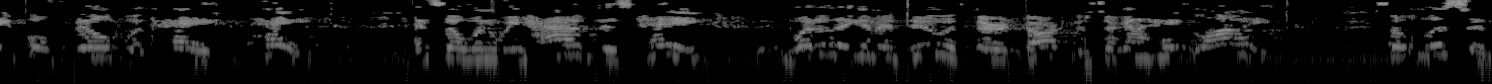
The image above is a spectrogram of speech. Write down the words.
People filled with hate hate. And so when we have this hate, what are they going to do if they're in darkness? They're going to hate light. So listen,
